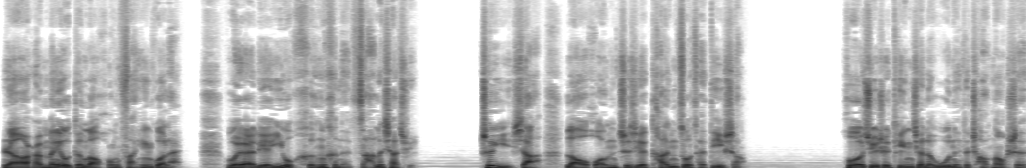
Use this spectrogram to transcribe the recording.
然而还没有等老黄反应过来。韦爱烈又狠狠的砸了下去，这一下老黄直接瘫坐在地上。或许是听见了屋内的吵闹声，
